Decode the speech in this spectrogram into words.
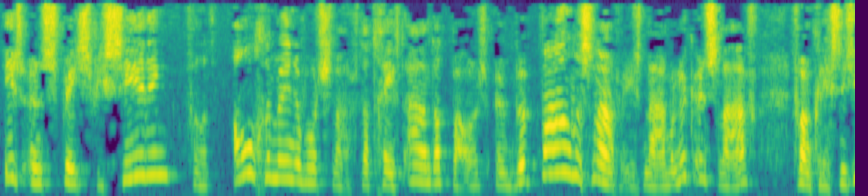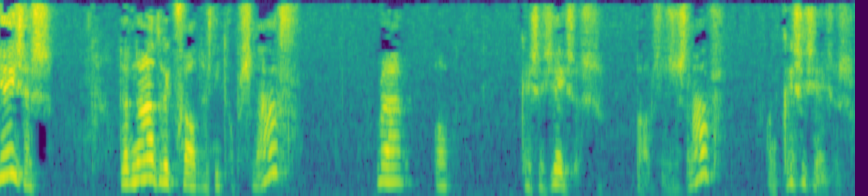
is een specificering van het algemene woord slaaf. Dat geeft aan dat Paulus een bepaalde slaaf is, namelijk een slaaf van Christus Jezus. De nadruk valt dus niet op slaaf, maar op Christus Jezus. Paulus is een slaaf van Christus Jezus.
